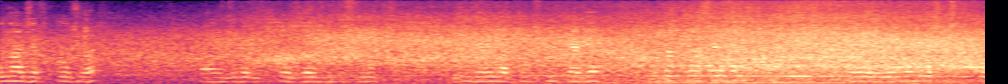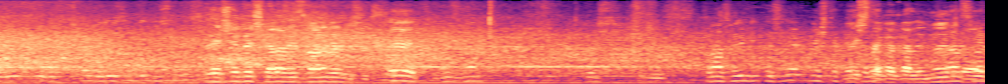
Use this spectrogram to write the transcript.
onlarca futbolcu var. Daha önce de bu futbolcuların bir kısmını bizim görev yaptığımız kulüplerde buradan transfer eden eee yerlerini açmıştık. Başkan Elimizin bilgisiniz. 5'e 5 karar izvanı vermiştik. Evet, bizden beş, transferin bitmesine 5 dakika, 5 kala dakika kalır mı? transfer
